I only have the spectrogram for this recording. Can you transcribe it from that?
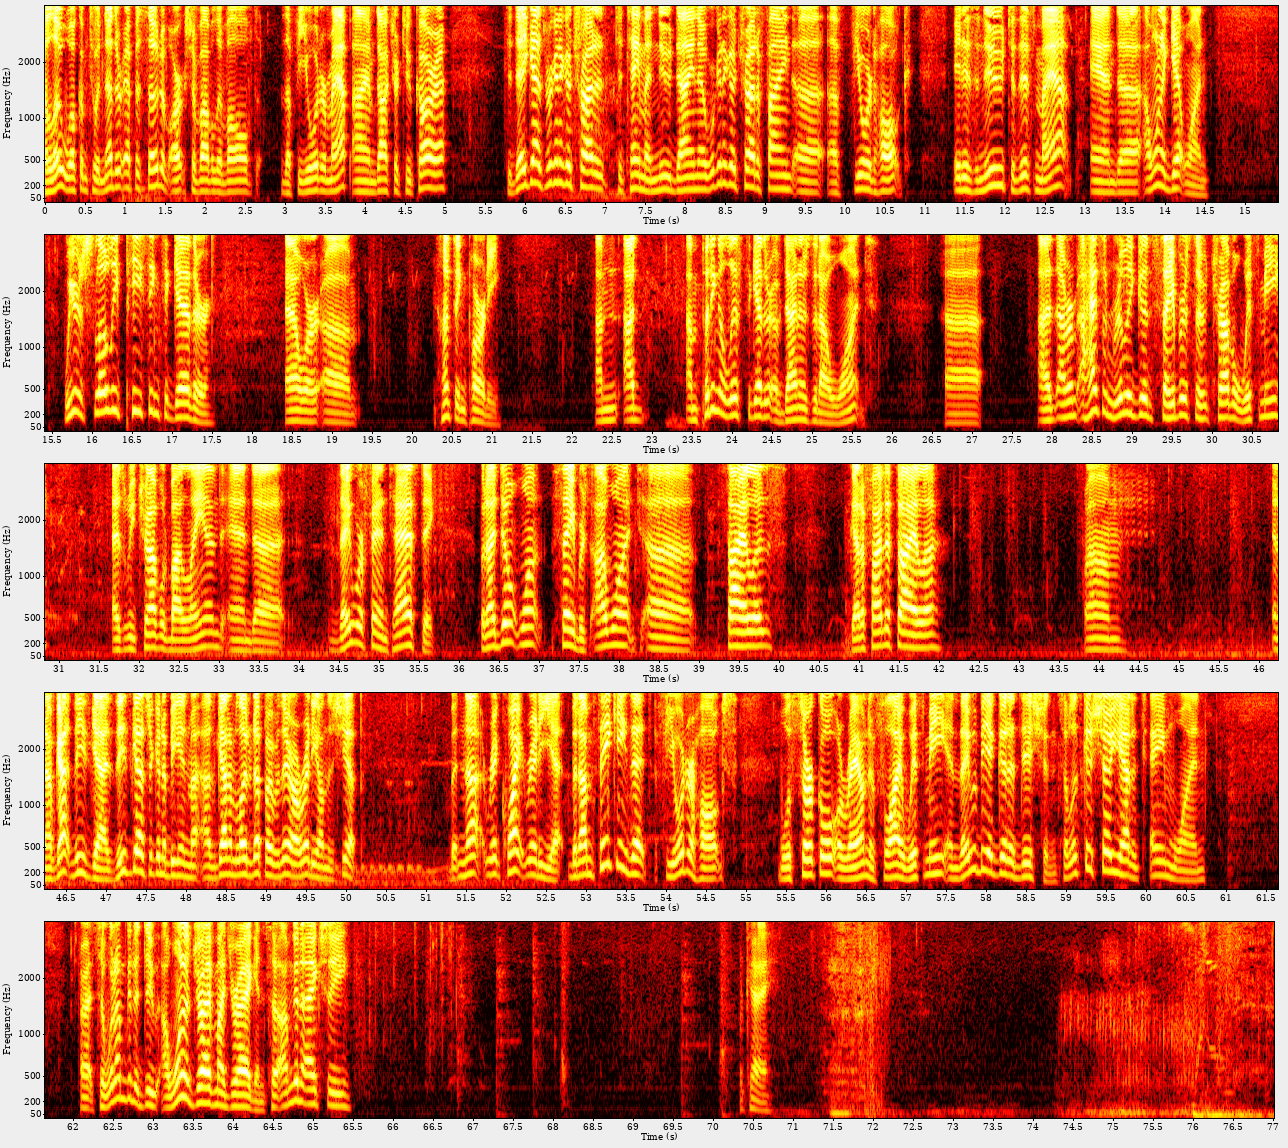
Hello, welcome to another episode of Ark Survival Evolved, the Fjordur map. I am Dr. Tokara. Today, guys, we're going to go try to, to tame a new dino. We're going to go try to find a, a Fjordhawk. It is new to this map, and uh, I want to get one. We are slowly piecing together our um, hunting party. I'm I, I'm putting a list together of dinos that I want. Uh, I, I, rem- I, had some really good sabers to travel with me as we traveled by land, and uh, they were fantastic. But I don't want sabers. I want uh, Thylas. Got to find a Thyla. Um, and I've got these guys. These guys are going to be in my. I've got them loaded up over there already on the ship, but not re- quite ready yet. But I'm thinking that Fjordur Hawks will circle around and fly with me, and they would be a good addition. So let's go show you how to tame one. All right, so what I'm going to do, I want to drive my dragon, so I'm going to actually... Okay.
